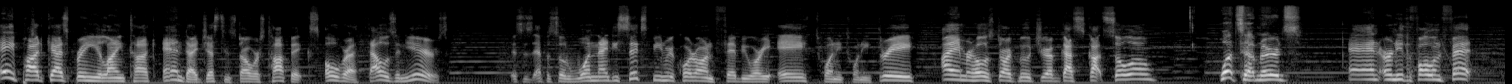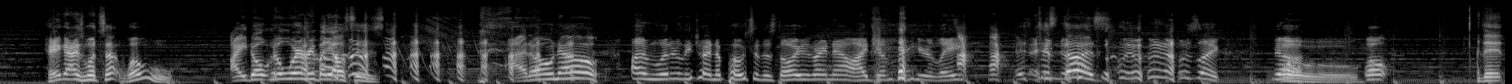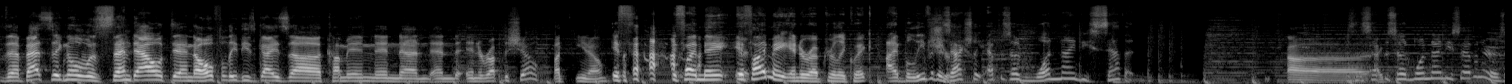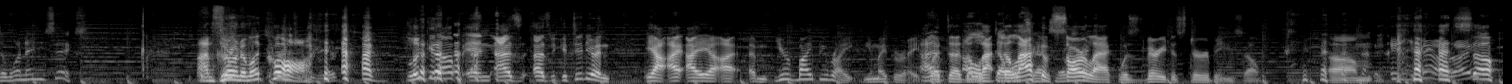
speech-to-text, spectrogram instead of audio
a podcast bringing you line talk and digesting Star Wars topics over a thousand years. This is episode 196, being recorded on February 8th, 2023. I am your host, Dark Moocher. I've got Scott Solo What's up, nerds? and Ernie the Fallen Fett. Hey guys, what's up? Whoa. I don't know where everybody else is. I don't know. I'm literally trying to post to the stories right now. I jumped in here late. it's just No does. clue, and I was like, Yeah. whoa. Well, the the bat signal was sent out, and uh, hopefully these guys uh, come in and, and and interrupt the show. Like you know, If if I may if I may interrupt really quick, I believe it is actually episode 197. uh, Is this episode 197 or is it 196? I'm throwing a much call. Look it up, and as as we continue, and yeah, I I, uh, I um, you might be right. You might be right, but uh, the la- the lack of. Sarlacc was very disturbing. So, um, Yeah, right? so,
